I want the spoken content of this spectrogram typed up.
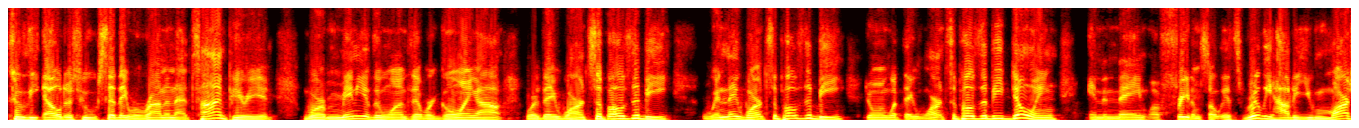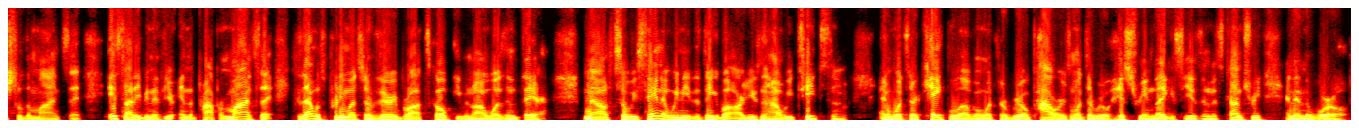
to the elders who said they were around in that time period, were many of the ones that were going out where they weren't supposed to be, when they weren't supposed to be, doing what they weren't supposed to be doing in the name of freedom. So it's really how do you marshal the mindset? It's not even if you're in the proper mindset, because that was pretty much a very broad scope, even though I wasn't there. Now, so we're saying that we need to think about our youth and how we teach them and what they're capable of and what their real powers and what their real history and legacy is in this country and in the world.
